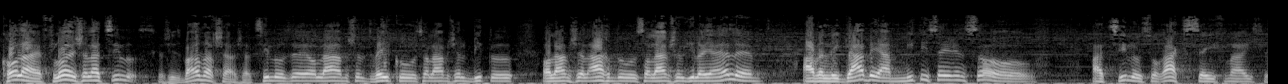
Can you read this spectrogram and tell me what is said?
כל האפלואה של אצילוס, כשהסברנו עכשיו שאצילוס זה עולם של דבקוס, עולם של ביטל, עולם של אחדוס, עולם של גילוי ההלם, אבל לגבי אמיתי סיירן אינסוף, אצילוס הוא רק סייף מייסה.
